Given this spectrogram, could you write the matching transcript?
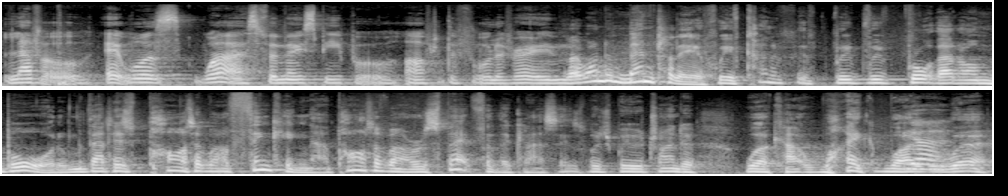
level, it was worse for most people after the fall of Rome. But I wonder mentally if we've kind of we've, we've brought that on board, and that is part of our thinking now, part of our respect for the classics, which we were trying to work out why why yeah, we were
